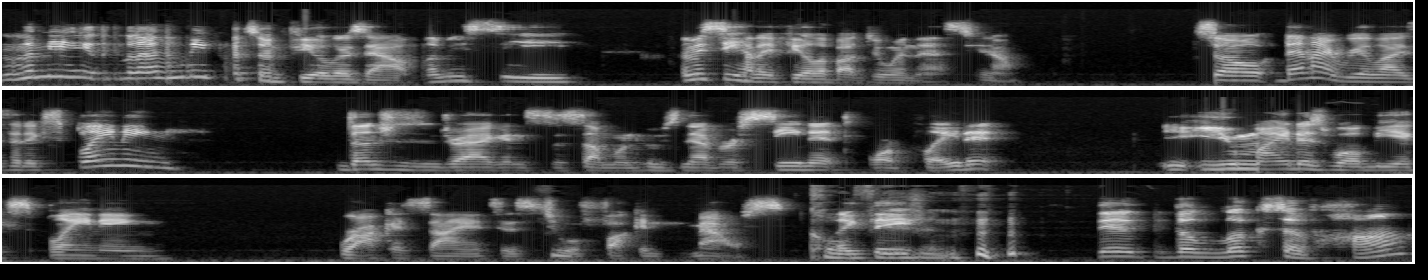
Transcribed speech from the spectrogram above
Let me let me put some feelers out. Let me see let me see how they feel about doing this, you know. So then I realized that explaining Dungeons and Dragons to someone who's never seen it or played it, y- you might as well be explaining rocket scientists to a fucking mouse. Cold like they, the the looks of huh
